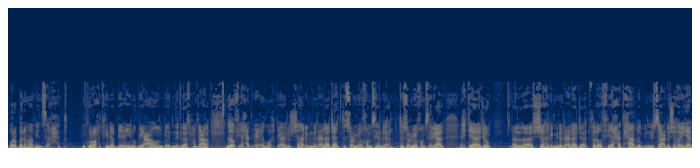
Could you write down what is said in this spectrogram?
وربنا ما بينسى أحد. كل واحد فينا بيعين وبيعاون بإذن الله سبحانه وتعالى. لو في أحد هو احتياجه الشهري من العلاجات 950 ريال. 950 ريال احتياجه الشهري من العلاجات. فلو في أحد حابب إنه يساعده شهريا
